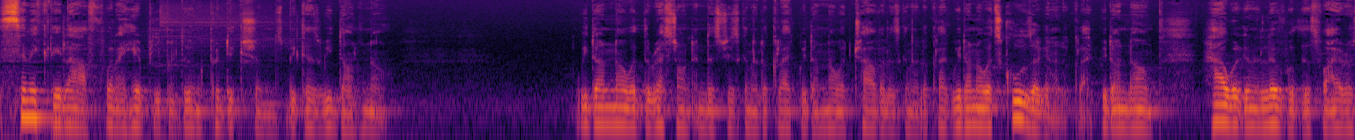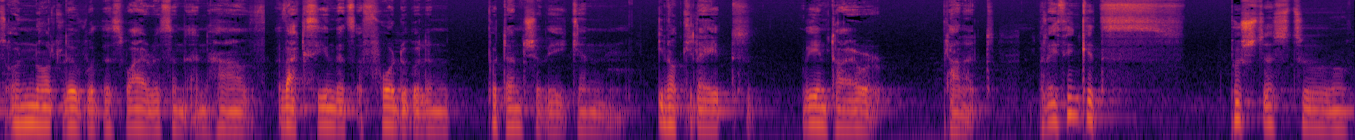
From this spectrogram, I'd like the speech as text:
cynically laugh when I hear people doing predictions because we don't know. We don't know what the restaurant industry is going to look like. We don't know what travel is going to look like. We don't know what schools are going to look like. We don't know how we're going to live with this virus or not live with this virus and, and have a vaccine that's affordable and potentially can inoculate the entire planet. But I think it's pushed us to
